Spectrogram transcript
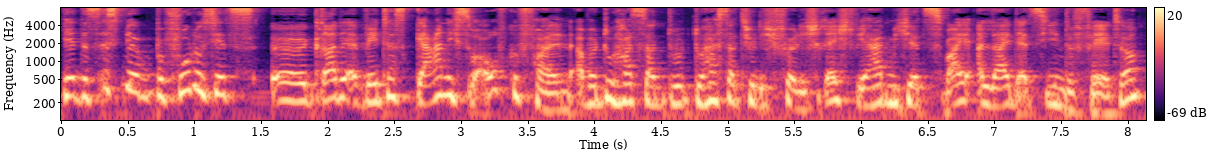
Ja, das ist mir, bevor du es jetzt äh, gerade erwähnt hast, gar nicht so aufgefallen. Aber du hast, du, du hast natürlich völlig recht. Wir haben hier zwei alleinerziehende Väter,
